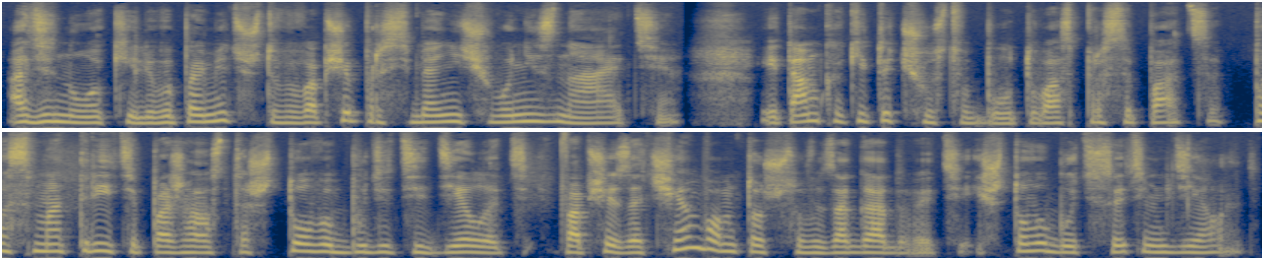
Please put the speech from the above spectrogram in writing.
одиноки, или вы поймете, что вы вообще про себя ничего не знаете, и там какие-то чувства будут у вас просыпаться. Посмотрите, пожалуйста, что вы будете делать, вообще зачем вам то, что вы загадываете, и что вы будете с этим делать.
